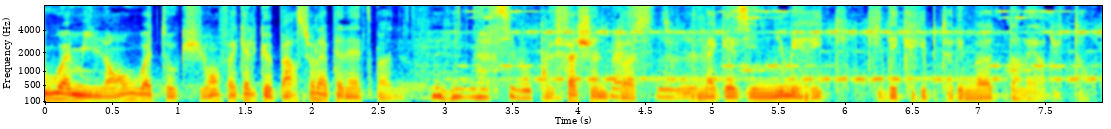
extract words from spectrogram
ou à Milan ou à Tokyo, enfin quelque part sur la planète mode. Merci beaucoup. Le Fashion Post, le magazine numérique qui décrypte les modes dans du temps.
